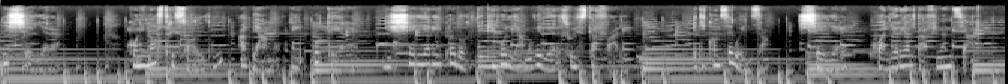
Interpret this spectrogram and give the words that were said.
di scegliere. Con i nostri soldi abbiamo il potere di scegliere i prodotti che vogliamo vedere sugli scaffali e di conseguenza scegliere quali realtà finanziarie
